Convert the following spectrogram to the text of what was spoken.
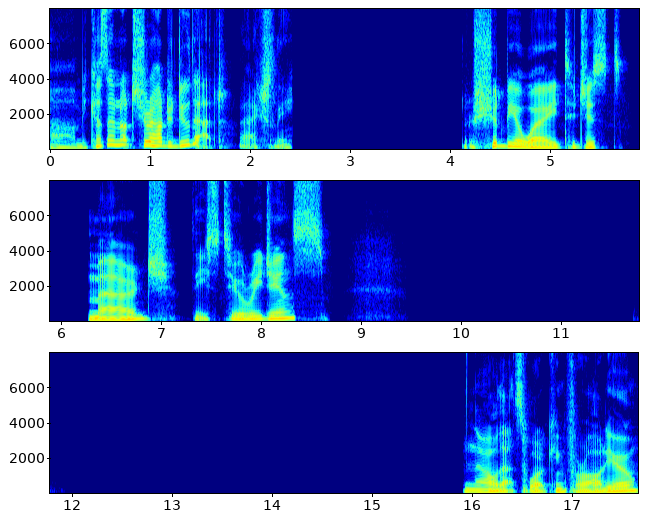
Uh, because I'm not sure how to do that, actually. There should be a way to just merge these two regions. No, that's working for audio.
